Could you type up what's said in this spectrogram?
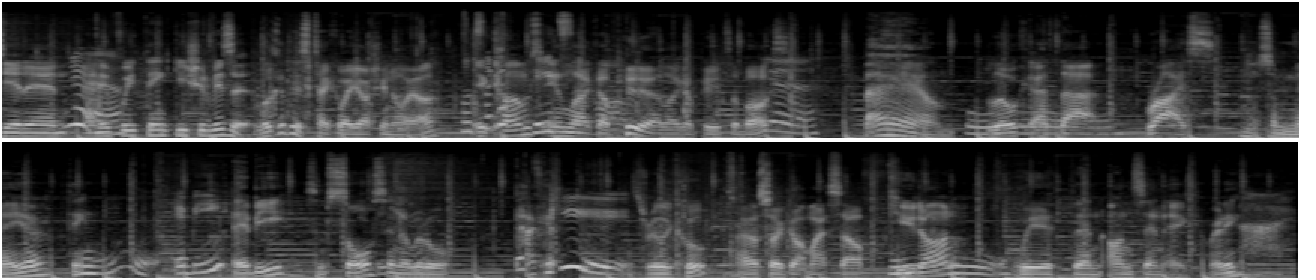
didn't, and if we think you should visit. Look at this takeaway Yoshinoya. Looks it like comes in like box. a yeah, like a pizza box. Yeah. Bam! Look at that rice. Some mayo thing, Ooh, Ebi. ebi, some sauce in a little That's packet. cute. It's really cool. I also got myself gyudon Ooh. with an onsen egg. Ready? Nice.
